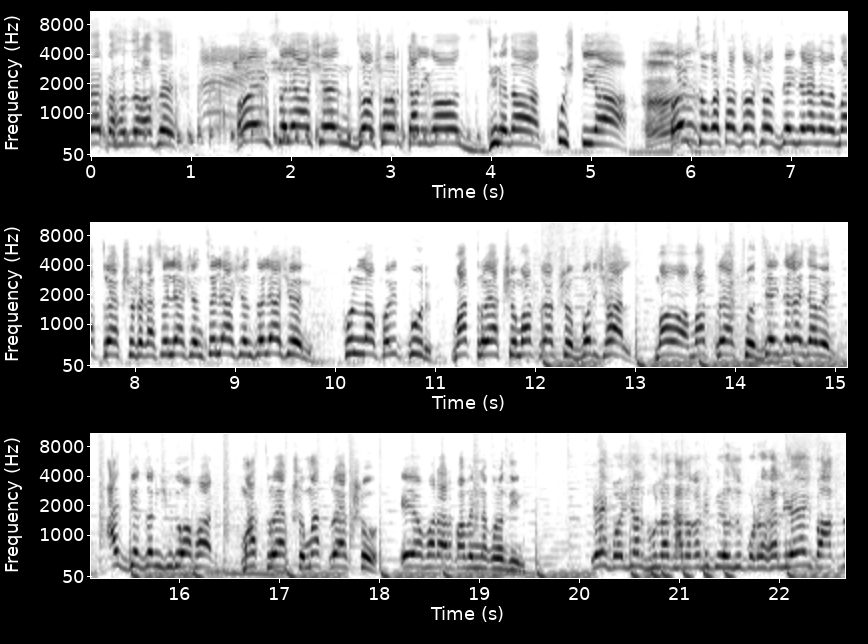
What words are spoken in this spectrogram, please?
এই প্যাসেঞ্জার আছে। ওই চলে আসেন যশোর কালীগঞ্জ ঝিনেদা কুষ্টিয়া। ওই চৌগাছা যশোর যেই জায়গায় যাবে মাত্র একশো টাকা চলে আসেন চলে আসেন চলে আসেন খুলনা ফরিদপুর মাত্র একশো মাত্র একশো বরিশাল মাওয়া মাত্র একশো যেই জায়গায় যাবেন আজকের জন্য শুধু অফার মাত্র একশো মাত্র একশো এই অফার আর পাবেন না কোনো দিন এই বরিশাল ভুলা ঝালকাঠি পিরোজপুর পটুয়াখালী এই মাত্র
